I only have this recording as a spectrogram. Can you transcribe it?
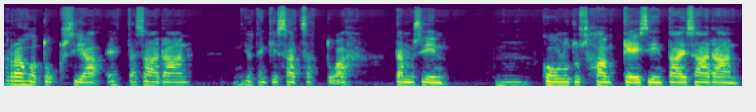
rahoituksia, että saadaan jotenkin satsattua tämmöisiin mm, koulutushankkeisiin tai saadaan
